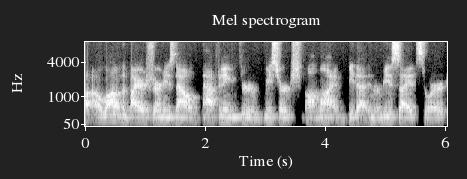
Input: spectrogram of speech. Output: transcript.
a lot of the buyer's journey is now happening through research online be that in review sites or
